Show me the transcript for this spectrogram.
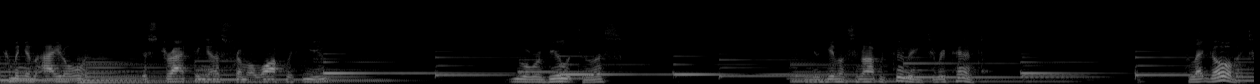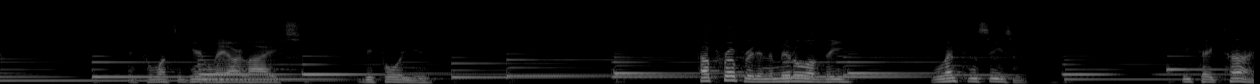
becoming an idol and distracting us from a walk with you, you will reveal it to us. And you'll give us an opportunity to repent, to let go of it, and to once again lay our lives before you. How appropriate in the middle of the Lenten season, we take time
